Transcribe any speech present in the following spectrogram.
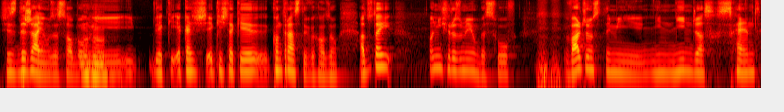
się zderzają ze sobą Mhm. i, i jak, jakaś, jakieś takie kontrasty wychodzą. A tutaj oni się rozumieją bez słów, walczą z tymi nin- ninja z hand.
